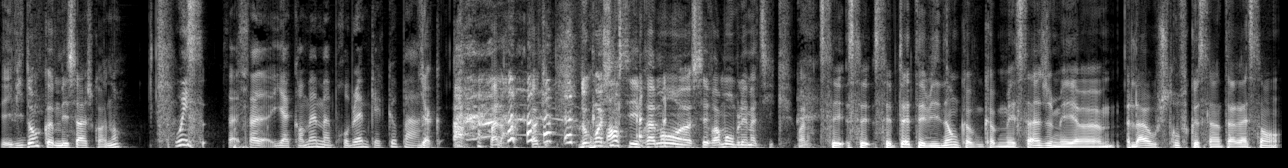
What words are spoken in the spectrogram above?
c'est évident comme message, quoi, non? Oui, il y a quand même un problème quelque part. Ah, voilà. Donc moi je dis que c'est vraiment, euh, c'est vraiment emblématique. Voilà. C'est peut-être évident comme, comme message, mais euh, là où je trouve que c'est intéressant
